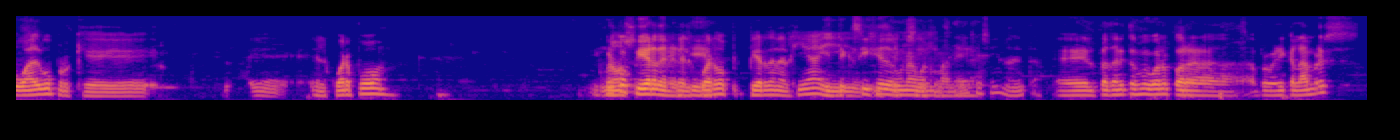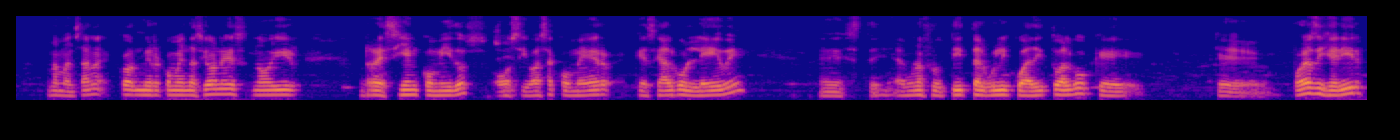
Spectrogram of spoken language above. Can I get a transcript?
o algo porque eh, el cuerpo El cuerpo nos- pierde energía. El cuerpo pierde energía y, Y te exige de una buena manera. Sí, sí, sí, la neta. El platanito es muy bueno para prevenir calambres. Una manzana. Con mi recomendación es no ir recién comidos o si vas a comer que sea algo leve, este, alguna frutita, algún licuadito, algo que, que puedas digerir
